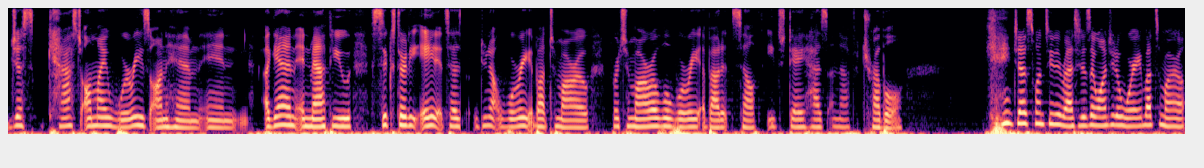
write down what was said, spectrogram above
just cast all my worries on him in again in Matthew 6:38 it says do not worry about tomorrow for tomorrow will worry about itself each day has enough trouble he just wants you to rest. He doesn't want you to worry about tomorrow.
